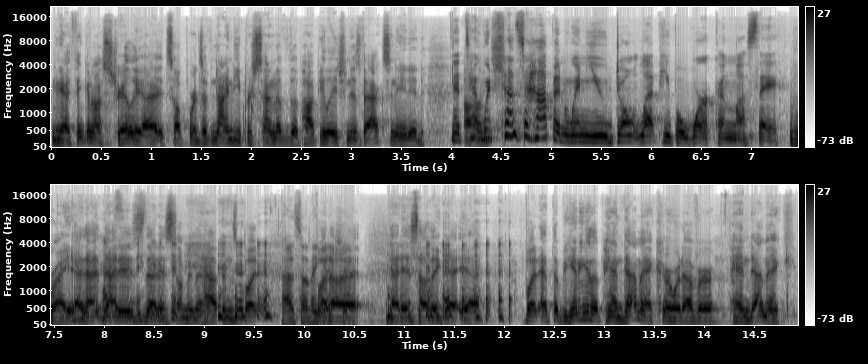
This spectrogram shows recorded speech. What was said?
I mean, I think in Australia, it's upwards of 90% of the population is vaccinated. It Um, which tends to happen when you don't let people work unless they. Right. That, that is that is something that happens. But That's how they but, get uh, That is how they get you. But at the beginning of the pandemic or whatever pandemic,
